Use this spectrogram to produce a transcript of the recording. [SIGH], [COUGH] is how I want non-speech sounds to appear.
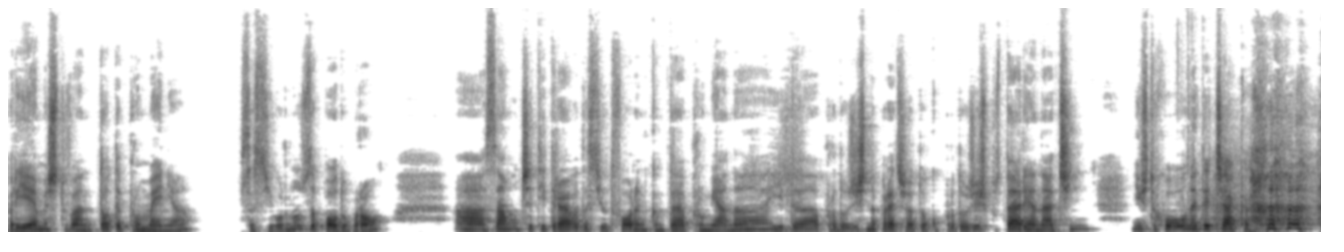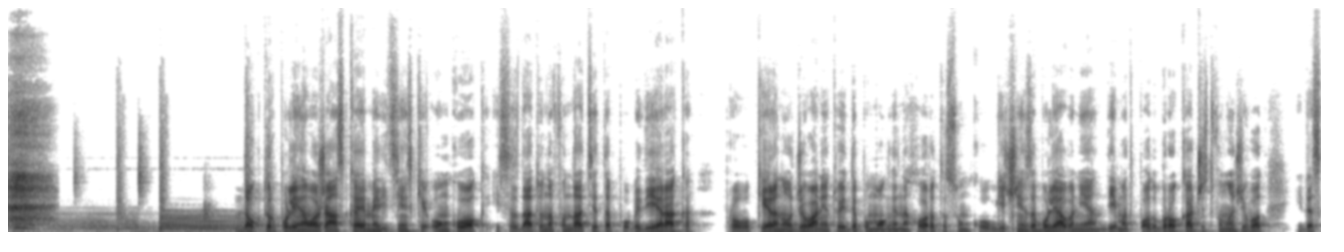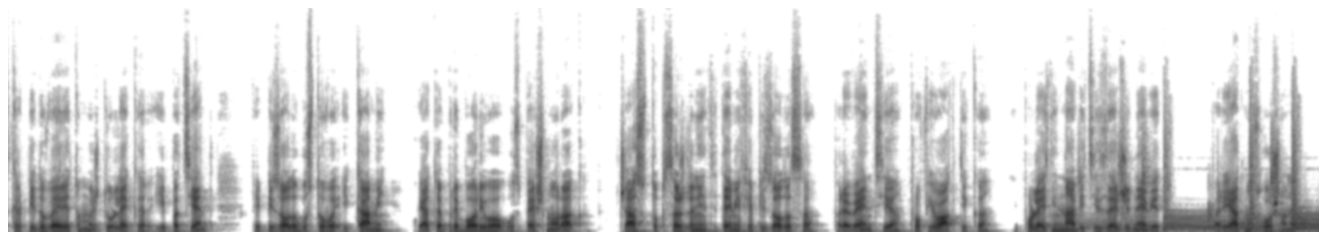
приемеш това, то те променя със сигурност за по-добро. А, само, че ти трябва да си отворен към тая промяна и да продължиш напред, защото ако продължиш по стария начин, нищо хубаво не те чака. [LAUGHS] Доктор Полина Лъжанска е медицински онколог и създател на фундацията Победи рака, провокирана от желанието и да помогне на хората с онкологични заболявания да имат по-добро качество на живот и да скрепи доверието между лекар и пациент. В епизода гостува и Ками, която е преборила успешно рак. Част от обсъжданите теми в епизода са превенция, профилактика и полезни навици за ежедневието. Приятно слушане!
